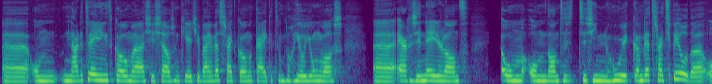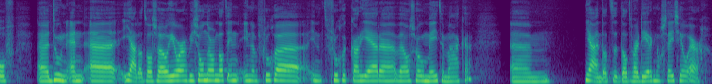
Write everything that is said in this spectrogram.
uh, om naar de trainingen te komen. Als je zelfs een keertje bij een wedstrijd komen kijken toen ik nog heel jong was. Uh, ergens in Nederland. Om, om dan te, te zien hoe ik een wedstrijd speelde of doen. En ja, dat was wel heel erg bijzonder om dat in, in, een vroege, in het vroege carrière wel zo mee te maken. Um, ja, en dat, dat waardeer ik nog steeds heel erg.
